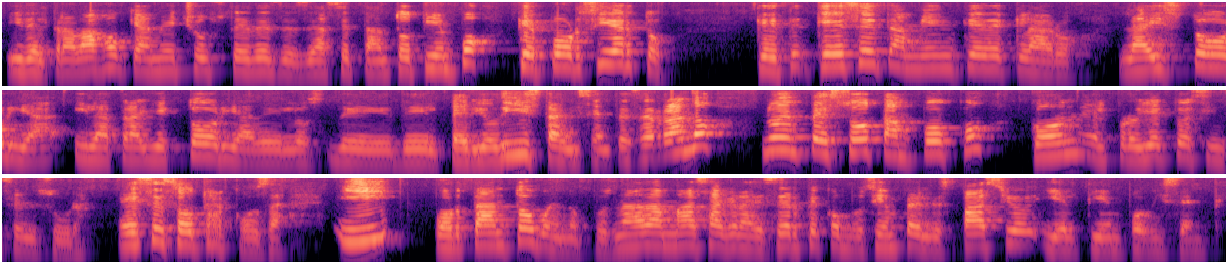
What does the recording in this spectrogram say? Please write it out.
y del trabajo que han hecho ustedes desde hace tanto tiempo, que por cierto, que, ese también quede claro, la historia y la trayectoria de los, del periodista Vicente Serrano no empezó tampoco con el proyecto de Sin Censura. Esa es otra cosa. Y, por tanto, bueno, pues nada más agradecerte como siempre el espacio y el tiempo, Vicente.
